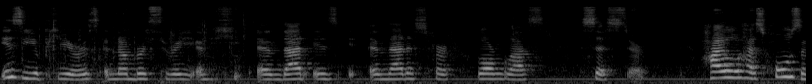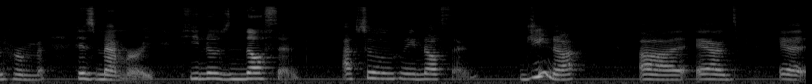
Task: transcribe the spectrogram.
Izzy appears in number three, and he, and that is and that is her long lost sister. Hilo has holes in her his memory. He knows nothing, absolutely nothing. Gina, uh, and uh,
